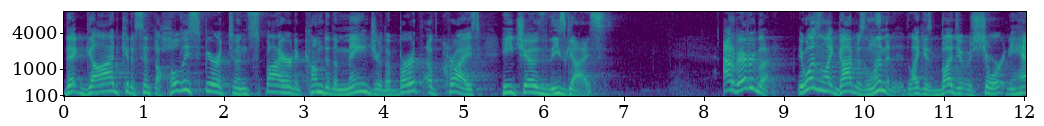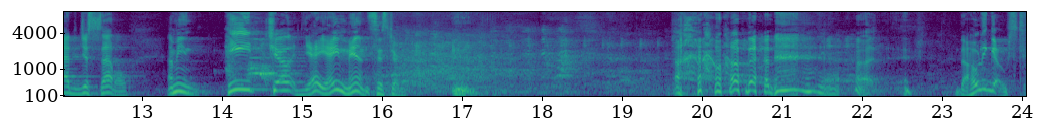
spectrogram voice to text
that God could have sent the Holy Spirit to inspire to come to the manger, the birth of Christ, he chose these guys. Out of everybody. It wasn't like God was limited, like his budget was short and he had to just settle. I mean, he chose, yay, amen, sister. I love that. the Holy Ghost.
